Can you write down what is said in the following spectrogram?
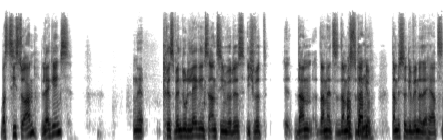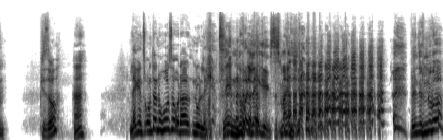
was ziehst du an? Leggings? Nee. Chris, wenn du Leggings anziehen würdest, ich würde, dann, dann, hättest, dann, Was bist du der dann? Ge- dann bist du Gewinner der Herzen. Wieso? Hä? Leggings unter eine Hose oder nur Leggings? Nee, nur Leggings, das meine ich. wenn du nur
